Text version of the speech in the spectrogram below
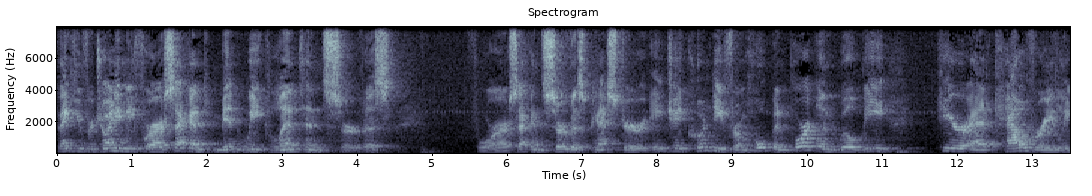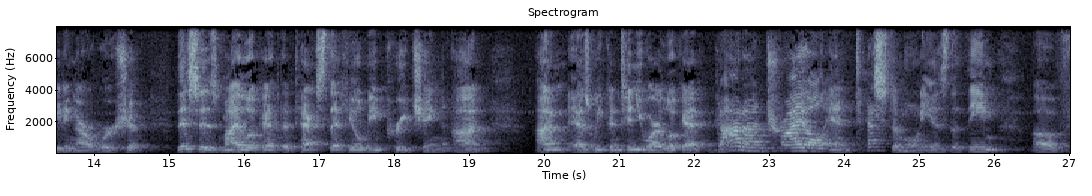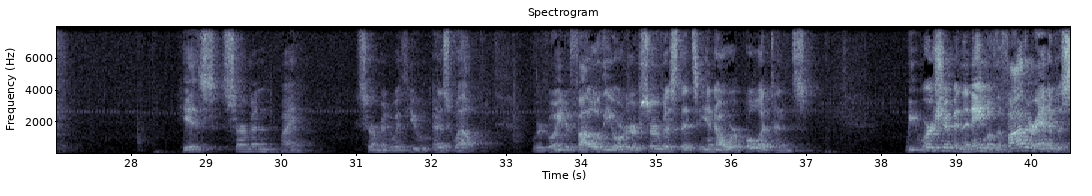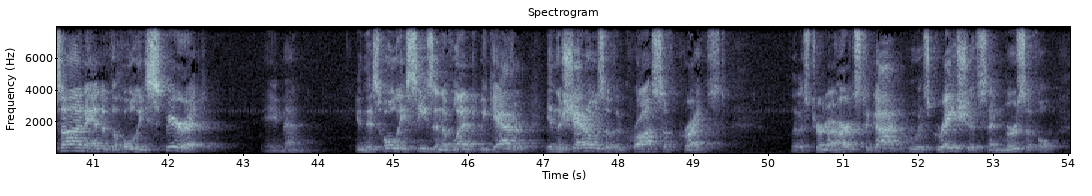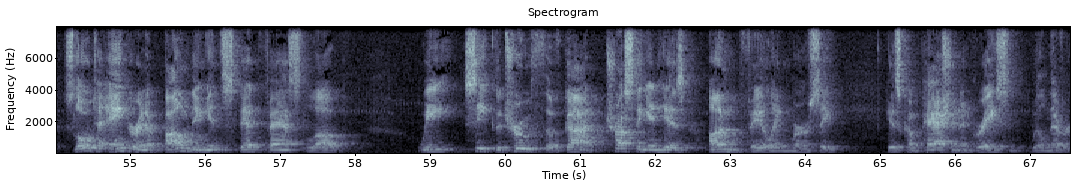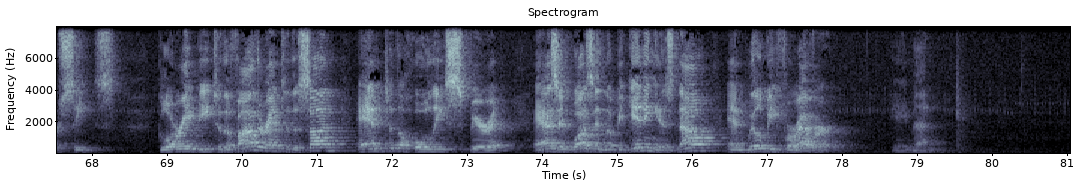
Thank you for joining me for our second midweek Lenten service. For our second service, Pastor A.J. Kundi from Hope in Portland will be here at Calvary leading our worship. This is my look at the text that he'll be preaching on. on as we continue our look at God on trial and testimony is the theme of his sermon, my sermon with you as well. We're going to follow the order of service that's in our bulletins. We worship in the name of the Father, and of the Son, and of the Holy Spirit. Amen. In this holy season of Lent, we gather in the shadows of the cross of Christ. Let us turn our hearts to God, who is gracious and merciful, slow to anger, and abounding in steadfast love we seek the truth of God, trusting in His unfailing mercy. His compassion and grace will never cease. Glory be to the Father, and to the Son, and to the Holy Spirit, as it was in the beginning, is now, and will be forever. Amen.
